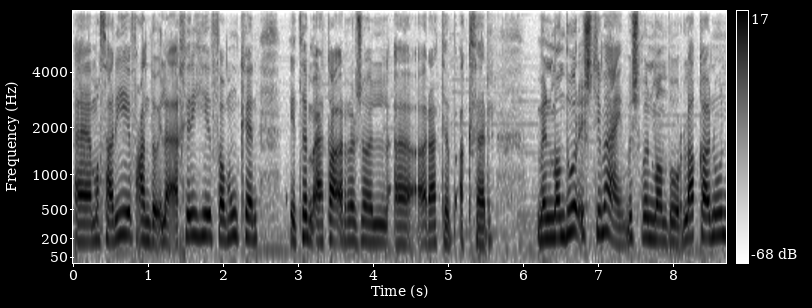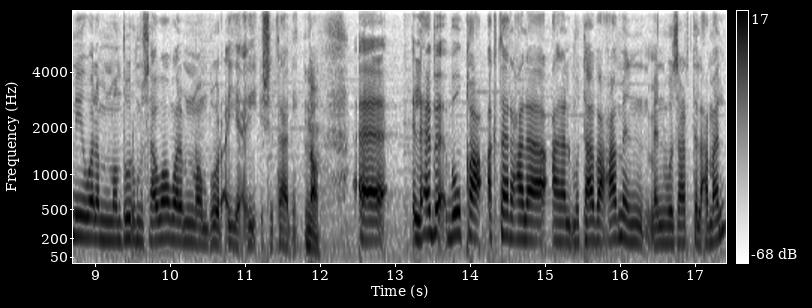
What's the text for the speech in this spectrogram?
آه، مصاريف عنده إلى آخره فممكن يتم إعطاء الرجل آه، راتب أكثر. من منظور اجتماعي مش من منظور لا قانوني ولا من منظور مساواة ولا من منظور أي أي شيء ثاني نعم. العبء بوقع أكثر على على المتابعة من من وزارة العمل.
